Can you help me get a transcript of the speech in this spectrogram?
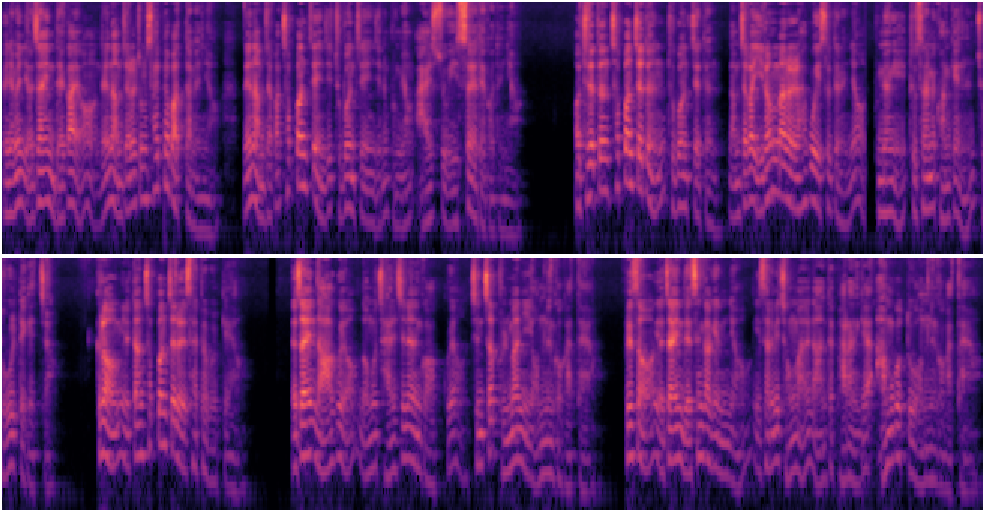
왜냐면 여자인 내가요 내 남자를 좀 살펴봤다면요 내 남자가 첫 번째인지 두 번째인지는 분명 알 수 있어야 되거든요. 어찌됐든 첫 번째든 두 번째든 남자가 이런 말을 하고 있을 때는요 분명히 두 사람의 관계는 좋을 때겠죠. 그럼 일단 첫 번째를 살펴볼게요. 여자인 나하고요 너무 잘 지내는 것 같고요 진짜 불만이 없는 것 같아요. 그래서 여자인 내 생각에는요 이 사람이 정말 나한테 바라는 게 아무것도 없는 것 같아요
